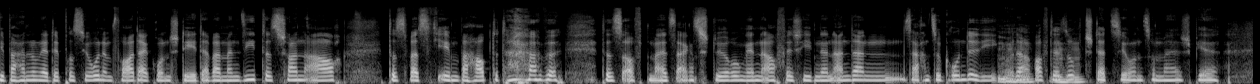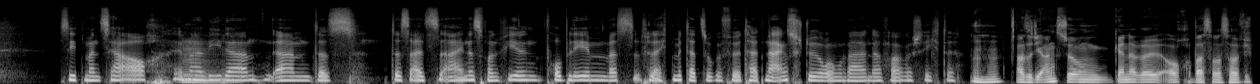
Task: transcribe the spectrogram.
die Behandlung der Depression im Vordergrund steht. Aber man sieht das schon auch, das, was ich eben behauptet habe, dass oftmals Angststörungen auch verschiedenen anderen Sachen zugrunde liegen Mhm, oder auch auf der mhm. Suchtstation zum Beispiel sieht man es ja auch immer Mhm. wieder, ähm, dass das als eines von vielen Problemen, was vielleicht mit dazu geführt hat, eine Angststörung war in der Vorgeschichte. Mhm. Also die Angststörung generell auch was, was häufig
